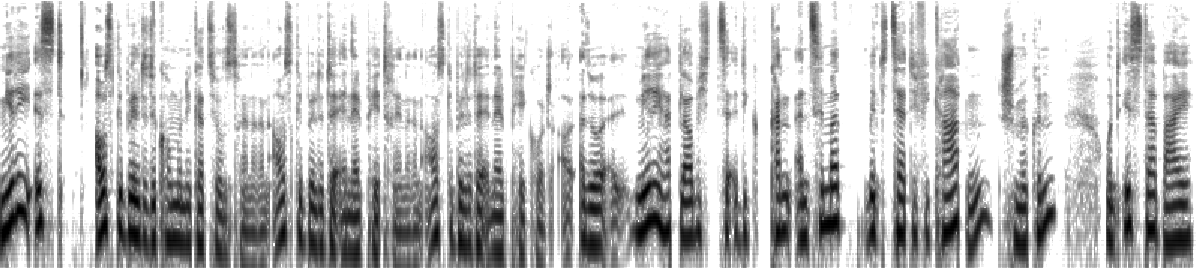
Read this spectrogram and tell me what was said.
Miri ist ausgebildete Kommunikationstrainerin, ausgebildete NLP-Trainerin, ausgebildete NLP-Coach. Also äh, Miri hat, glaube ich, die kann ein Zimmer mit Zertifikaten schmücken und ist dabei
